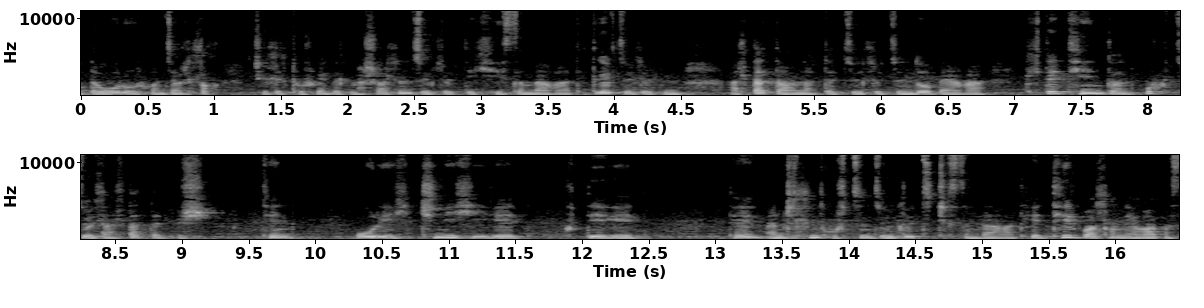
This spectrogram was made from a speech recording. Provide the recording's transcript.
одоо өөр өөрхөн зорилго чиглэл төрхийн тулд маш олон зүйлүүдийг хийсэн байгаа. Тэдгээр зүйлүүд нь алдаатай оноотой зүйлүүд зөндөө байгаа. Гэхдээ тийм донд бүх зүйл алдаатай биш. Тэнд өөрийн чиний хийгээд бүтээгээд тэ амжилтанд хүрсэн зүйлүүд ч гэсэн байгаа. Тэгэхээр тэр болгоныгаа бас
